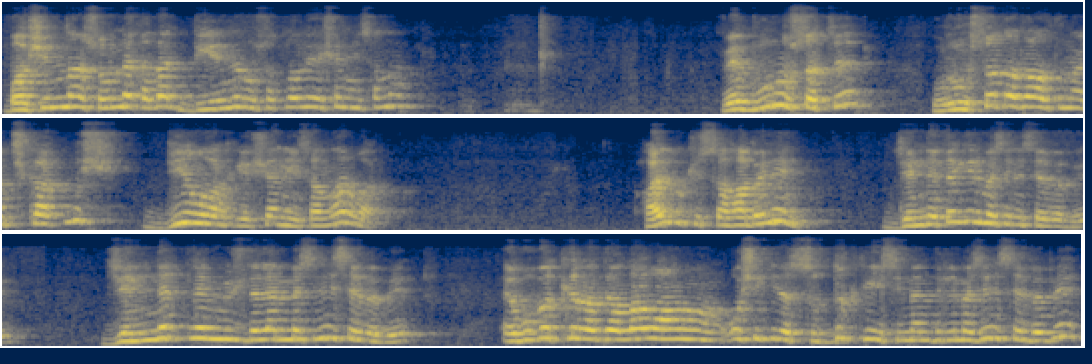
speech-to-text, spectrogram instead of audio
Başından sonuna kadar dinini ruhsatlarla yaşayan insanlar Ve bu ruhsatı ruhsat adı altından çıkartmış din olarak yaşayan insanlar var. Halbuki sahabenin cennete girmesinin sebebi, cennetle müjdelenmesinin sebebi, Ebu Bekir radıyallahu anh'ın o şekilde sıddık diye isimlendirilmesinin sebebi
